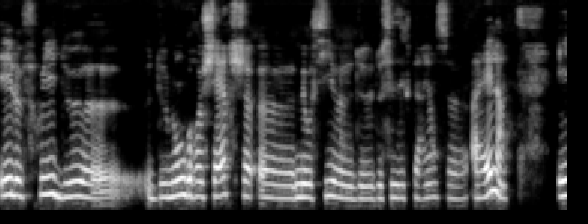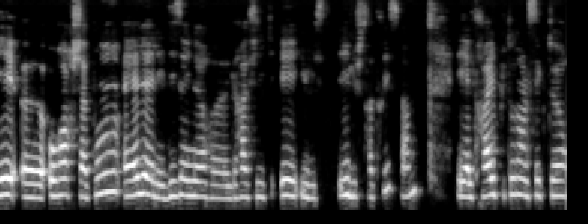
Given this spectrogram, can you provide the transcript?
est le fruit de, euh, de longues recherches, mais aussi de, de, ses expériences à elle. Et Aurore Chapon, elle, elle est designer graphique et illustratrice, pardon, et elle travaille plutôt dans le secteur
